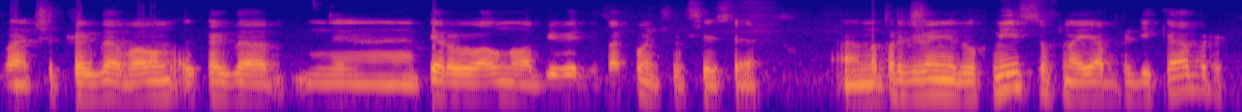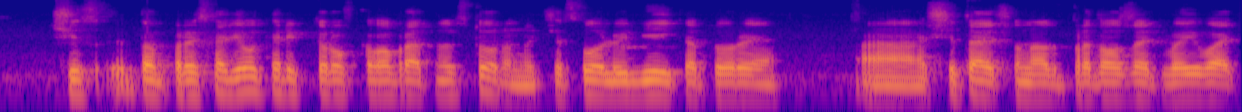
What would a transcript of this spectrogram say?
Значит, когда, волн, когда э, первую волну объявили закончившейся, на протяжении двух месяцев, ноябрь-декабрь, происходила корректировка в обратную сторону. Число людей, которые считают, что надо продолжать воевать,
